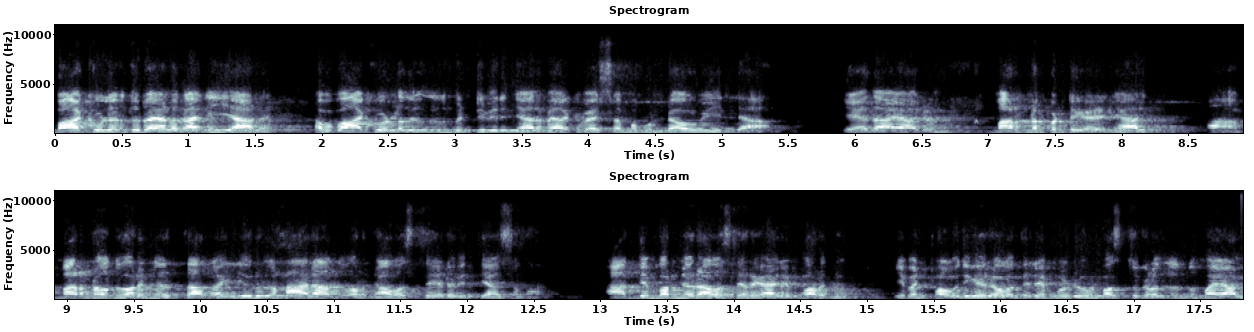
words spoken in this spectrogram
ബാക്കിയുള്ളതിനത്തോടെ അയാൾ കനിയാണ് അപ്പൊ ബാക്കിയുള്ളതിൽ നിന്ന് വിട്ടുപിരിഞ്ഞാലും അയാൾക്ക് വിഷമം ഉണ്ടാവുകയില്ല ഏതായാലും മരണപ്പെട്ട് കഴിഞ്ഞാൽ മരണം എന്ന് പറയുന്നത് തകയ്യുരുൽ ഹാല എന്ന് പറഞ്ഞു. അവസ്ഥയുടെ വ്യത്യാസമാണ്. ആദ്യം പറഞ്ഞ ഒരു അവസ്ഥയുടെ കാര്യം പറഞ്ഞു. ഇവൻ ഭൗതിക ലോകത്തിലെ മുഴുവൻ വസ്തുക്കളിൽ നിന്നും അയാൾ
